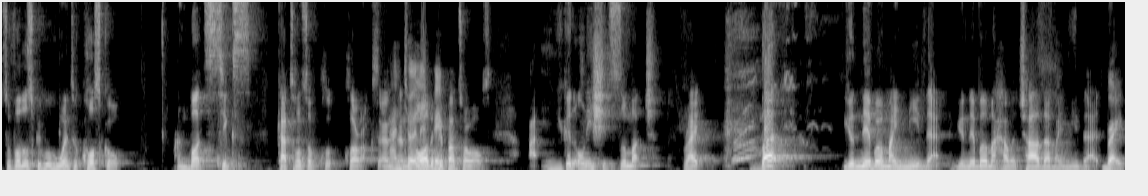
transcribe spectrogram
So for those people who went to Costco and bought six cartons of Cl- Clorox and, And and, all the paper. paper towels, you can only shit so much, right? but your neighbor might need that. Your neighbor might have a child that might need that. Right.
